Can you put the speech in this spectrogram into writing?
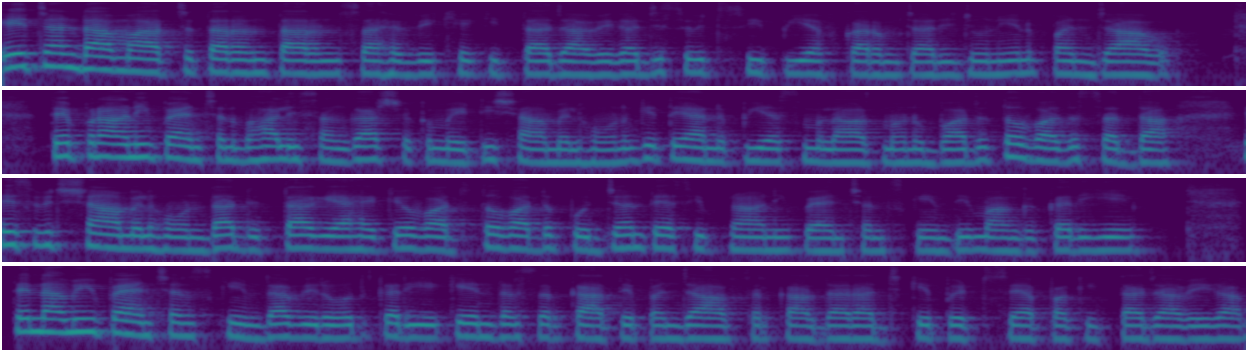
ਇਹ ਝੰਡਾ ਮਾਰਚ ਤਰਨਤਾਰਨ ਸਾਹਿਬ ਵਿਖੇ ਕੀਤਾ ਜਾਵੇਗਾ, ਜਿਸ ਵਿੱਚ ਸੀਪੀਐਫ ਕਰਮਚਾਰੀ ਯੂਨੀਅਨ ਪੰਜਾਬ ਤੇ ਪੁਰਾਣੀ ਪੈਨਸ਼ਨ ਬਹਾਲੀ ਸੰਘਰਸ਼ ਕਮੇਟੀ ਸ਼ਾਮਿਲ ਹੋਣਗੇ ਤੇ ਐਨਪੀਐਸ ਮੁਲਾਜ਼ਮਾਂ ਨੂੰ ਵੱਧ ਤੋਂ ਵੱਧ ਸੱਦਾ ਇਸ ਵਿੱਚ ਸ਼ਾਮਿਲ ਹੋਣ ਦਾ ਦਿੱਤਾ ਗਿਆ ਹੈ ਕਿ ਉਹ ਵੱਧ ਤੋਂ ਵੱਧ ਪੁੱਜਣ ਤੇ ਅਸੀਂ ਪੁਰਾਣੀ ਪੈਨਸ਼ਨ ਸਕੀਮ ਦੀ ਮੰਗ ਕਰੀਏ। ਤੇ ਨਵੀਂ ਪੈਨਸ਼ਨ ਸਕੀਮ ਦਾ ਵਿਰੋਧ ਕਰੀਏ, ਕੇਂਦਰ ਸਰਕਾਰ ਤੇ ਪੰਜਾਬ ਸਰਕਾਰ ਦਾ ਰੱਜ ਕੇ ਪਿੱਟ ਸਿਆਪਾ ਕੀਤਾ ਜਾਵੇਗਾ।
